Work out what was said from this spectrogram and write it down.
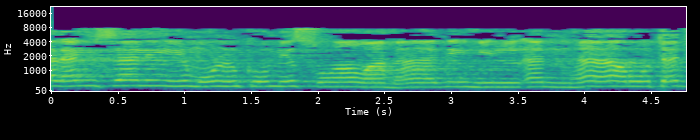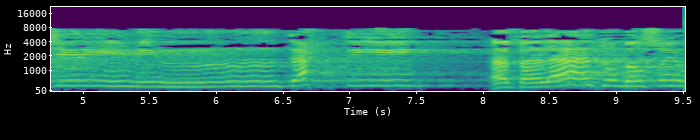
أليس لي ملك مصر وهذه الأنهار تجري من تحتي أفلا تبصرون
